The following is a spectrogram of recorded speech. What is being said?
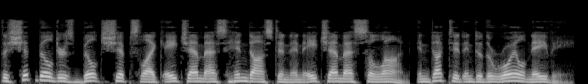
The shipbuilders built ships like HMS Hindostan and HMS Ceylon, inducted into the Royal Navy.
